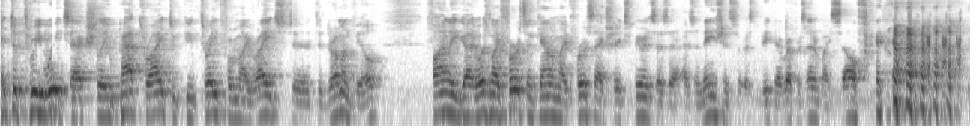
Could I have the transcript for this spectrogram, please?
it took three weeks actually. Pat tried to trade for my rights to, to Drummondville finally got it was my first encounter, my first actually experience as a as an Asian, so to speak. I represented myself. I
